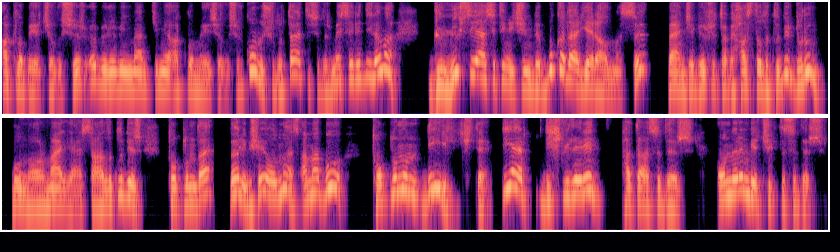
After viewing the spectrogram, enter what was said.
aklamaya çalışır, öbürü bilmem kimi aklamaya çalışır. Konuşulur, tartışılır. Mesele değil ama günlük siyasetin içinde bu kadar yer alması bence bir tabii hastalıklı bir durum. Bu normal yani sağlıklı bir toplumda böyle bir şey olmaz. Ama bu toplumun değil işte diğer dişlilerin hatasıdır. Onların bir çıktısıdır.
